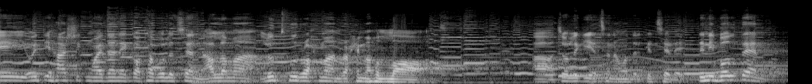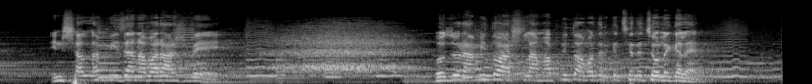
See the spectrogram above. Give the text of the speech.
এই ঐতিহাসিক ময়দানে কথা বলেছেন আল্লামা লুৎফুর রহমান রাহিমাহুল্লাহ। চলে গিয়েছেন আমাদেরকে ছেড়ে। তিনি বলতেন ইনশাল্লাহ মিজান আবার আসবে। হুজুর, আমি তো আসলাম, আপনি তো আমাদেরকে ছেড়ে চলে গেলেন।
